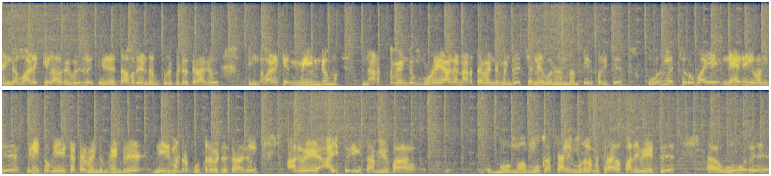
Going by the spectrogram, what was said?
இந்த வழக்கில் அவரை விடுதலை செய்த தவறு என்றும் குறிப்பிட்டிருக்கிறார்கள். இந்த வழக்கை மீண்டும் நடத்த வேண்டும் முறையாக நடத்த வேண்டும் என்று சென்னை உயர்நீதிமன்றம் தீர்ப்பளித்து ஒரு லட்சம் ரூபாயை நேரில் வந்து பிணைத் தொகையை கட்ட வேண்டும் என்று நீதிமன்றம் உத்தரவிட்டிருக்கிறார்கள். ஆகவே ஐ பெரியசாமி மு- க ஸ்டாலின் முதலமைச்சராக பதவியேற்று ஒவ்வொரு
